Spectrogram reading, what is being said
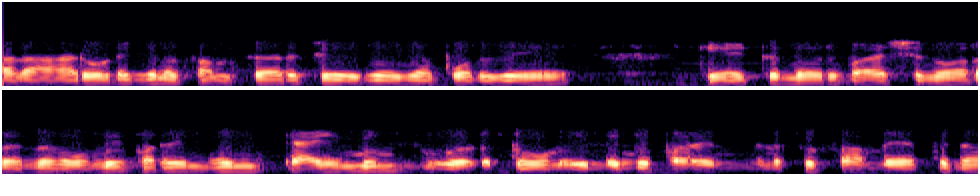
അത് ആരോടെങ്കിലും സംസാരിച്ചു കഴിഞ്ഞു കഴിഞ്ഞാൽ പൊതുവേ കേൾക്കുന്ന ഒരു ഭാഷ എന്ന് പറയുന്നത് ഒന്നി പറയും ടൈമിംഗ് എടുത്തോളൂ. ഇല്ലെങ്കിൽ പറയും നിനക്ക് സമയത്തിന്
